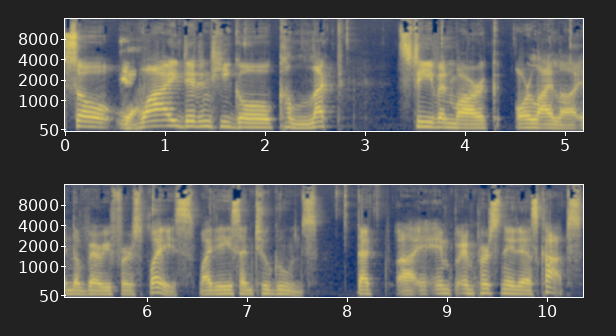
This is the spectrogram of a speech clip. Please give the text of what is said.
So Yeah. why didn't he go collect Steve and Mark or Layla in the very first place? Why did he send two goons that uh, imp- impersonated as cops?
